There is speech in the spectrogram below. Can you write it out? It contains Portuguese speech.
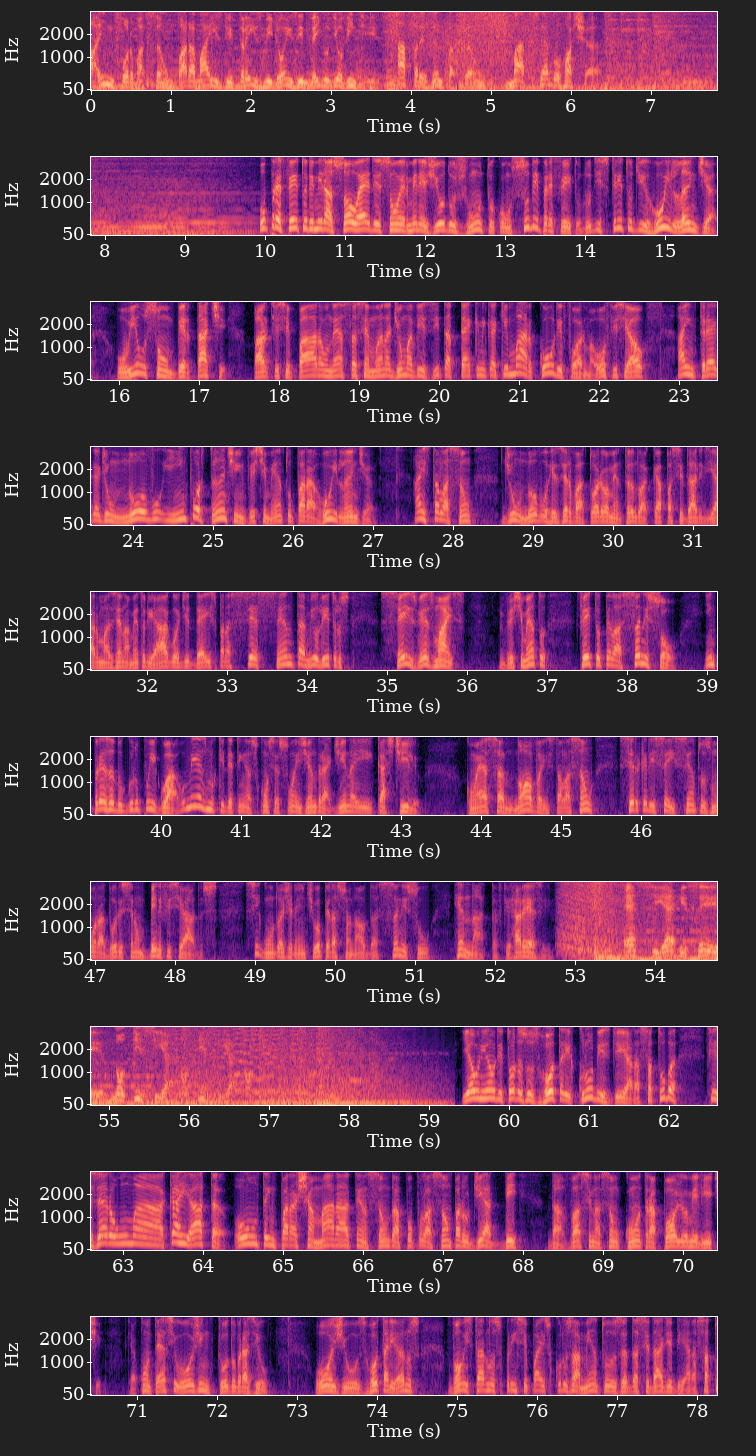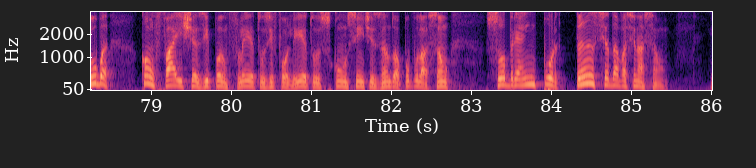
A informação para mais de 3 milhões e meio de ouvintes. Apresentação Marcelo Rocha. O prefeito de Mirassol, Edson Hermenegildo, junto com o subprefeito do distrito de Ruilândia, Wilson Bertatti, participaram nesta semana de uma visita técnica que marcou de forma oficial a entrega de um novo e importante investimento para a Ruilândia, a instalação de um novo reservatório aumentando a capacidade de armazenamento de água de 10 para 60 mil litros, seis vezes mais. Investimento feito pela Sanisol, empresa do Grupo Iguá, o mesmo que detém as concessões de Andradina e Castilho. Com essa nova instalação, cerca de 600 moradores serão beneficiados, segundo a gerente operacional da Sanisul, Renata Ferrarese. SRC Notícia. Notícia. E a união de todos os Rotary Clubes de Araçatuba fizeram uma carreata ontem para chamar a atenção da população para o dia D da vacinação contra a poliomielite, que acontece hoje em todo o Brasil. Hoje, os rotarianos vão estar nos principais cruzamentos da cidade de Araçatuba, com faixas e panfletos e folhetos conscientizando a população sobre a importância da vacinação.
